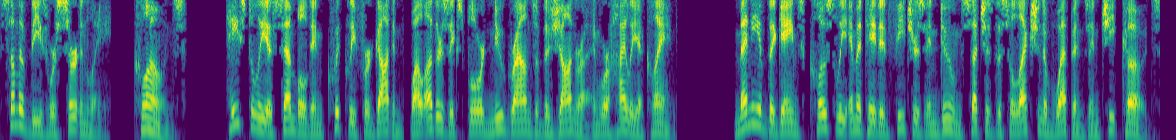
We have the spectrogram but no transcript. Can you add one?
Some of these were certainly clones, hastily assembled and quickly forgotten, while others explored new grounds of the genre and were highly acclaimed. Many of the games closely imitated features in Doom such as the selection of weapons and cheat codes.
